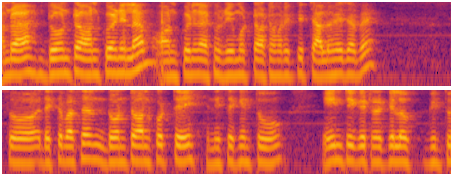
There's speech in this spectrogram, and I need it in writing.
আমরা ড্রোনটা অন করে নিলাম। অন করে নিলাম এখন রিমোটটা অটোমেটিকলি চালু হয়ে যাবে। সো দেখতে পাচ্ছেন ড্রোনটা অন করতেই নিচে কিন্তু ইন্ডিকেটারগুলো কিন্তু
